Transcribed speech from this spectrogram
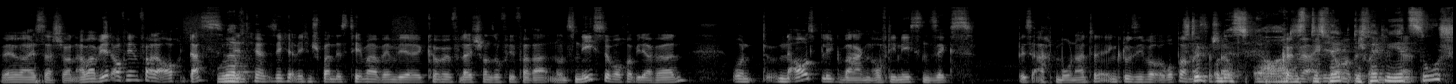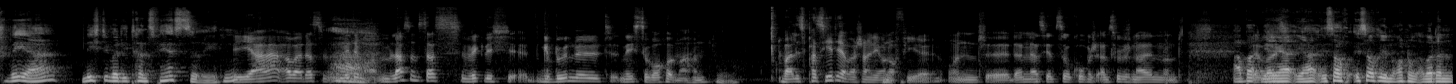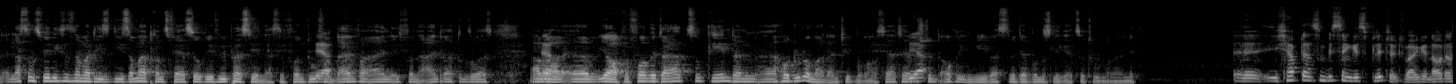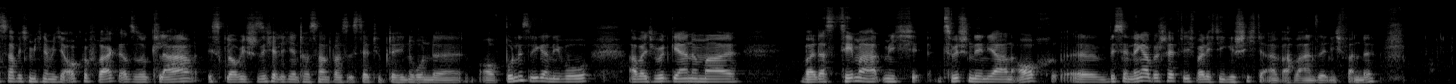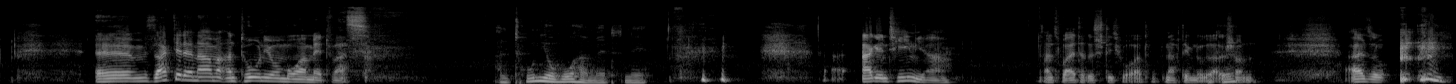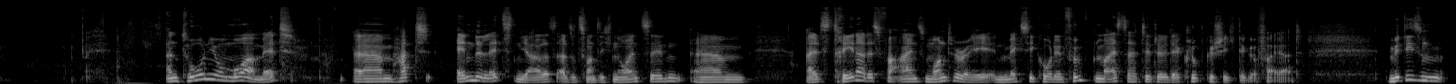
Wer weiß das schon. Aber wird auf jeden Fall auch, das ja sicherlich ein spannendes Thema, wenn wir, können wir vielleicht schon so viel verraten, uns nächste Woche wieder hören und einen Ausblick wagen auf die nächsten sechs bis acht Monate, inklusive Stimmt, Europameisterschaft. und es, Können das, das, fällt, das fällt mir jetzt so schwer, nicht über die Transfers zu reden. Ja, aber das ah. mit dem, lass uns das wirklich gebündelt nächste Woche machen. Hm. Weil es passiert ja wahrscheinlich auch noch viel. Und äh, dann das jetzt so komisch anzuschneiden und. Aber ja, ja, ja, ist auch, ist auch in Ordnung. Aber dann lass uns wenigstens nochmal die, die Sommertransfers so Revue passieren lassen. Von du, ja. von deinem Verein, ich von der Eintracht und sowas. Aber ja, äh, ja bevor wir dazu gehen, dann äh, hau du doch mal deinen Typen raus. Der hat ja, ja, bestimmt auch irgendwie was mit der Bundesliga zu tun, oder nicht? Äh, ich habe das ein bisschen gesplittet, weil genau das habe ich mich nämlich auch gefragt. Also klar ist, glaube ich, sicherlich interessant, was ist der Typ der Hinrunde auf Bundesliga-Niveau. Aber ich würde gerne mal weil das Thema hat mich zwischen den Jahren auch äh, ein bisschen länger beschäftigt, weil ich die Geschichte einfach wahnsinnig fand. Ähm, sagt dir der Name Antonio Mohamed was? Antonio Mohamed, nee. Argentinier als weiteres Stichwort, nachdem du gerade schon. Also, Antonio Mohamed ähm, hat Ende letzten Jahres, also 2019, ähm, als Trainer des Vereins Monterrey in Mexiko den fünften Meistertitel der Clubgeschichte gefeiert. Mit diesem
